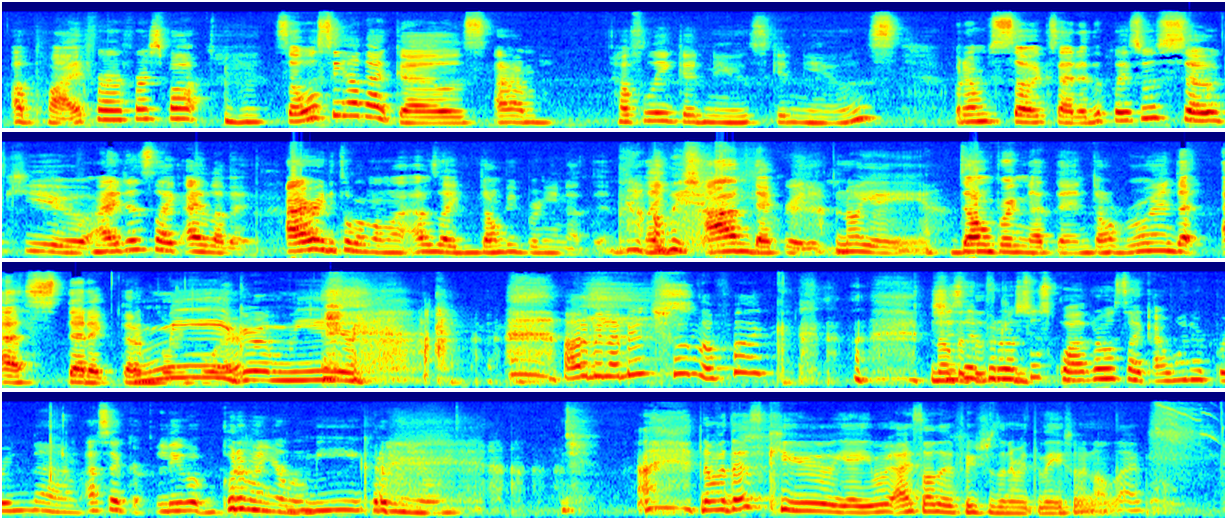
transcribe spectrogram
applied for our first spot. Mhm. So we'll see how that goes. Um hopefully good news, good news. But I'm so excited. The place was so cute. I just like I love it. I already told my mama. I was like, "Don't be bringing nothing. Like bitch. I'm decorated. No, yeah, yeah, yeah. Don't bring nothing. Don't ruin the aesthetic that I'm me, going for." girl, me. I would be like, bitch, what the fuck? She's like, "Pero esos cuadros, like I want to bring them." I said, "Girl, "Leave it. Put them in your room. Me, Put them in your room." no, but that's cute. Yeah, you. Were, I saw the pictures and everything they showed, and I was like,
